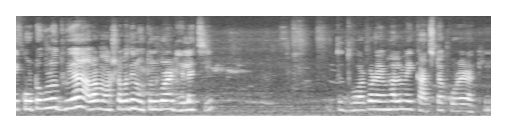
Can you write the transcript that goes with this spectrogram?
এই কোটোগুলো ধুয়ে আবার মশলাপাতি নতুন করে ঢেলেছি তো ধোয়ার পর আমি ভাবলাম এই কাজটা করে রাখি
